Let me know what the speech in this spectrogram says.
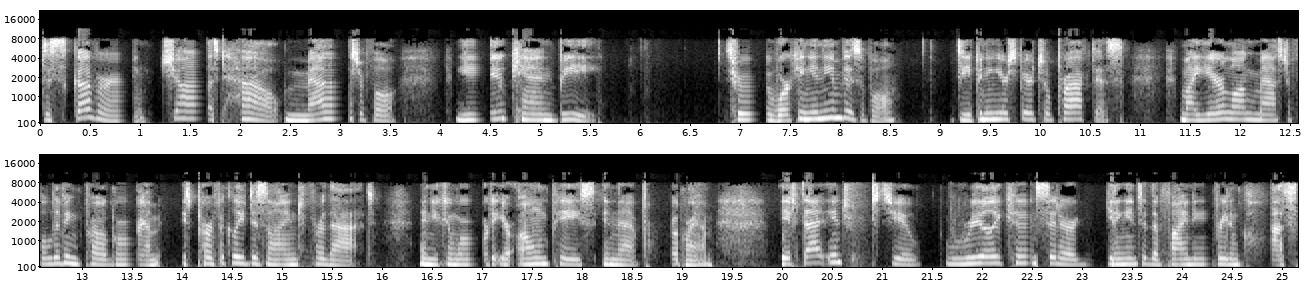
discovering just how masterful you can be through working in the invisible, deepening your spiritual practice. My year long Masterful Living program is perfectly designed for that. And you can work at your own pace in that program. If that interests you, really consider getting into the Finding Freedom class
